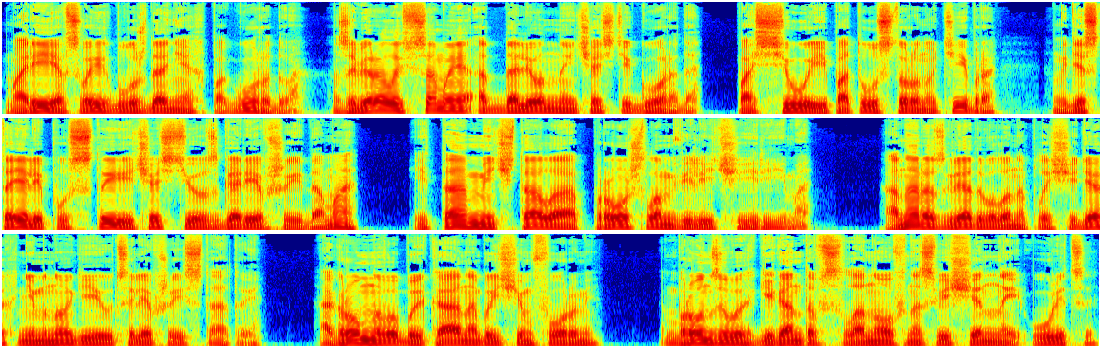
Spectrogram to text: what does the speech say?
Мария в своих блужданиях по городу забиралась в самые отдаленные части города, по сю и по ту сторону Тибра, где стояли пустые, частью сгоревшие дома, и там мечтала о прошлом величии Рима. Она разглядывала на площадях немногие уцелевшие статуи. Огромного быка на бычьем форуме, бронзовых гигантов-слонов на священной улице,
